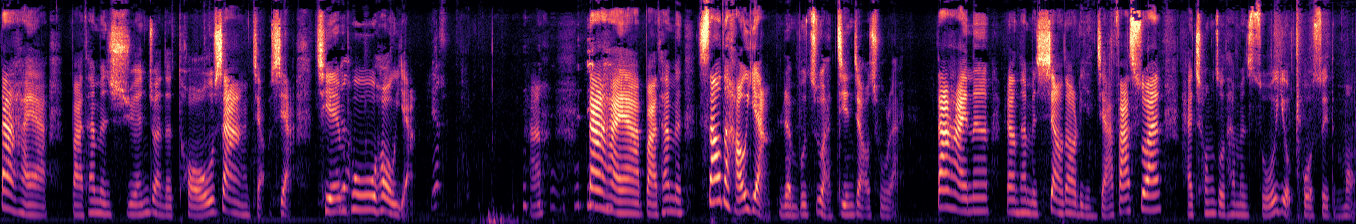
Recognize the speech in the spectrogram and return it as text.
大海啊，把他们旋转的头上脚下，前扑后仰。啊！大海啊，把他们烧的好痒，忍不住啊尖叫出来。大海呢，让他们笑到脸颊发酸，还冲走他们所有破碎的梦。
